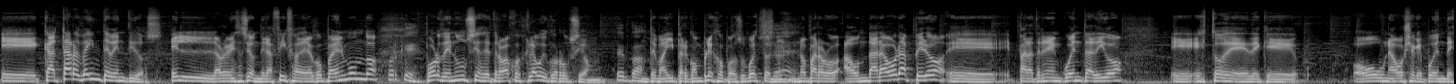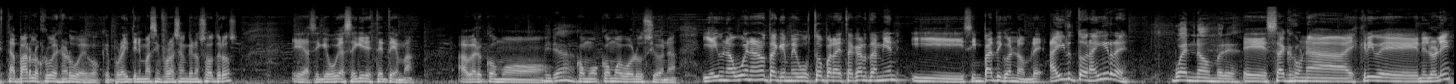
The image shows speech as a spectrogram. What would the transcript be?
eh, Qatar 2022, el- la organización de la FIFA de la Copa del Mundo, ¿Por qué? por denuncias de trabajo esclavo y corrupción. Epa. Un tema hipercomplejo, por supuesto, Sí. no, no para ahondar ahora, pero para tener en cuenta, digo, esto de, de que o una olla que pueden destapar los clubes noruegos, que por ahí tienen más información que nosotros. Eh, así que voy a seguir este tema, a ver cómo, cómo, cómo evoluciona. Y hay una buena nota que me gustó para destacar también, y simpático el nombre. Ayrton Aguirre Buen nombre. eh, saca una, escribe en el Olé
